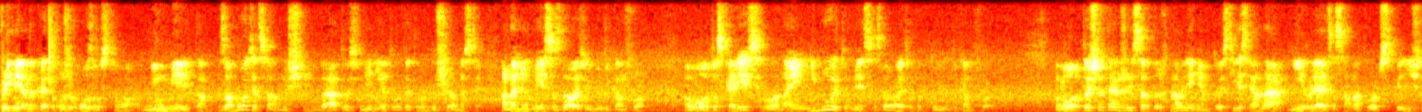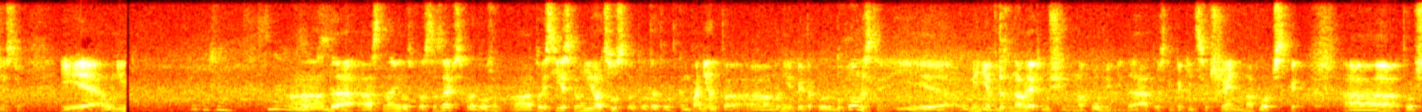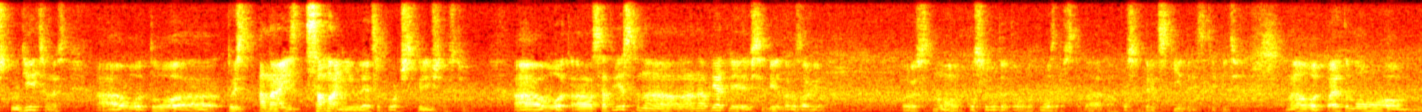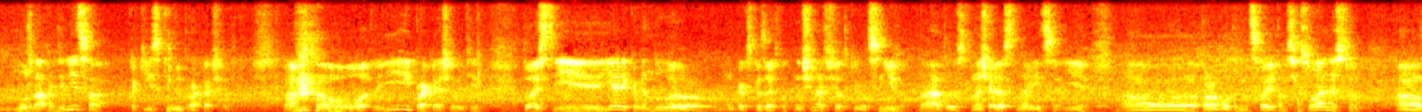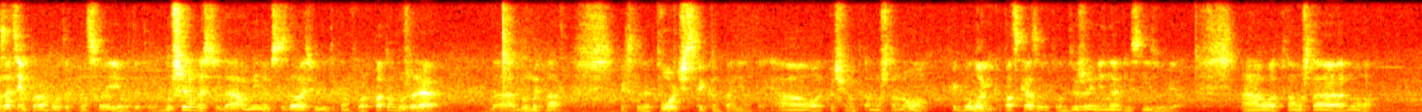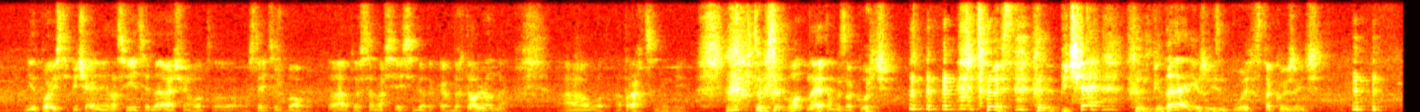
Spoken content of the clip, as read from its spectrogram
примерно к этому же возрасту не умеет там заботиться о мужчине, да, то есть у нее нет вот этой вот душевности, она не умеет создавать уют и комфорт, вот, то скорее всего она и не будет уметь создавать этот уют и комфорт. Вот. Точно так же и со вдохновлением. То есть, если она не является сама творческой личностью, и у нее... А, да, остановилась просто запись, продолжим. А, то есть, если у нее отсутствует вот эта вот компонента, а, ну, некой такой духовности и умение вдохновлять мужчину на подвиги, да, то есть на какие-то совершения, на творческое, а, творческую деятельность, вот, то, то есть она и сама не является творческой личностью. Вот, соответственно, она вряд ли в себе это разовьет. То есть, ну, после вот этого вот возраста, да, там, после 30-35. Ну, вот, поэтому нужно определиться, какие скиллы прокачивать. Вот, и прокачивать их. То есть и я рекомендую, ну, как сказать, вот начинать все-таки вот снизу, да, то есть вначале остановиться и э, поработать над своей там сексуальностью, а затем поработать над своей вот этой вот душевностью, да, умением создавать уют и комфорт, потом уже думать над, как сказать, творческой компонентой. А, вот, почему? Потому что, ну, как бы логика подсказывает вот движение энергии снизу вверх. А, вот, потому что, ну, нет повести печальнее на свете, да, чем вот э, встретишь бабу, да, то есть она вся себя такая вдохновленная, а вот, а трахаться не умеет. вот на этом и закончим. То есть печаль, беда и жизнь боль с такой женщиной.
